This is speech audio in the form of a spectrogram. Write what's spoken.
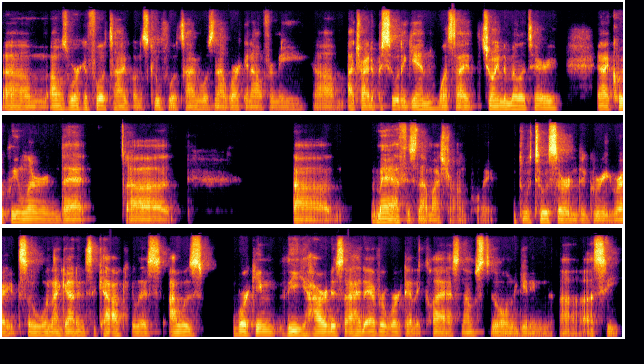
Um, I was working full time, going to school full time. It was not working out for me. Um, I tried to pursue it again once I joined the military, and I quickly learned that uh, uh, math is not my strong point to, to, a certain degree, right? So when I got into calculus, I was working the hardest I had ever worked at a class, and I'm still only getting uh, a C.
